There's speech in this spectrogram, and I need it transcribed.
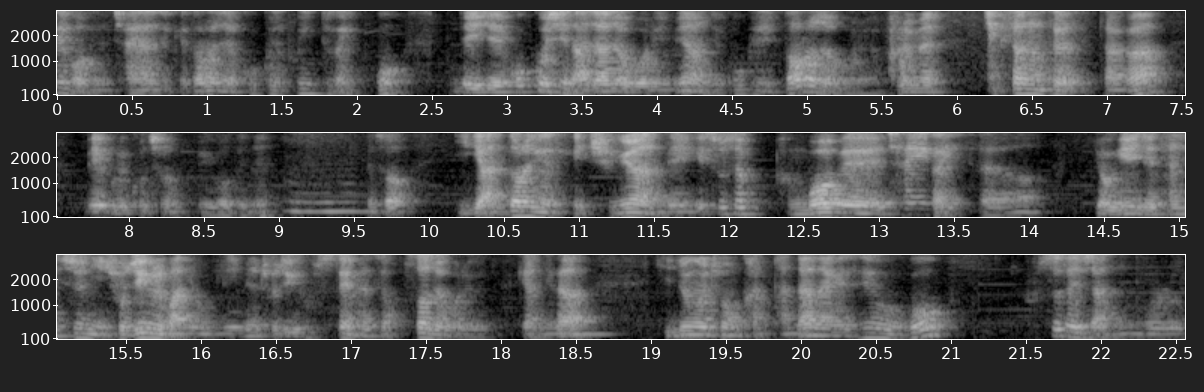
형태거든요. 자연스럽게 떨어지는 코끝에 포인트가 있고, 근데 이제 코끝이 낮아져 버리면 이제 코끝이 떨어져 버려요. 그러면 직선 형태가 됐다가 매부리 코처럼 보이거든요. 그래서 이게 안 떨어지는 게 되게 중요한데 이게 수술 방법의 차이가 있어요. 여기 이제 단순히 조직을 많이 올리면 조직이 흡수되면서 없어져 버려요. 그게 아니라 기둥을 좀 간- 단단하게 세우고 흡수되지 않는 걸로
